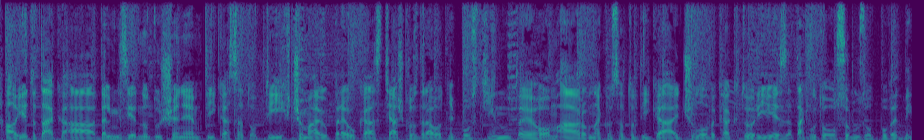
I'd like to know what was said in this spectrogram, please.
Ale je to tak a veľmi zjednodušene týka sa to tých, čo majú preukaz ťažko zdravotne postihnutého a rovnako sa to týka aj človeka, ktorý je za takúto osobu zodpovedný.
